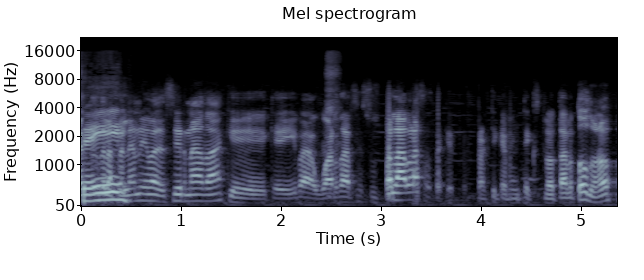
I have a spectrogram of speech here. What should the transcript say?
antes de la pelea no iba a decir nada, que, que, iba a guardarse sus palabras hasta que prácticamente explotara todo, ¿no?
